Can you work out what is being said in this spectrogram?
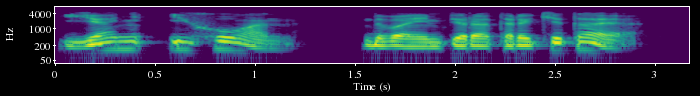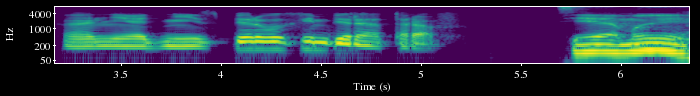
Янь и Хуан – два императора Китая, а они одни из первых императоров. Все мы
